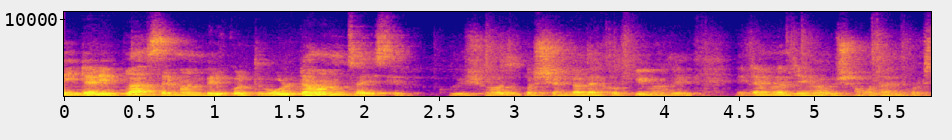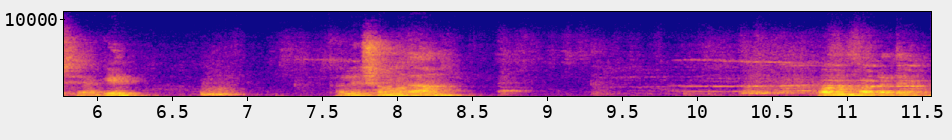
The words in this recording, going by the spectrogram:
এইটারই প্লাসের মান বের করতে হবে, উল্টা মান চাইছে। খুবই সহজ কোশ্চেনটা দেখো কীভাবে, এটা আমরা যেভাবে সমাধান করছি আগে। তাহলে সমাধান, ক নাম্বারটা দেখো।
